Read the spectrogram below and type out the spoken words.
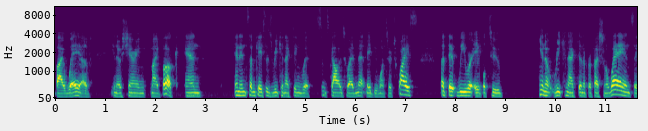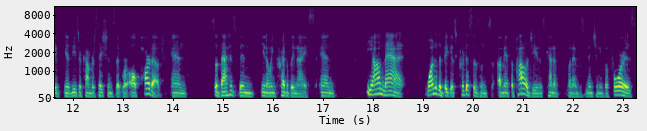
by way of you know sharing my book. And and in some cases reconnecting with some scholars who I had met maybe once or twice, but that we were able to, you know, reconnect in a professional way and say, you know, these are conversations that we're all part of. And so that has been, you know, incredibly nice. And beyond that, one of the biggest criticisms of anthropology, and it's kind of what I was mentioning before is,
